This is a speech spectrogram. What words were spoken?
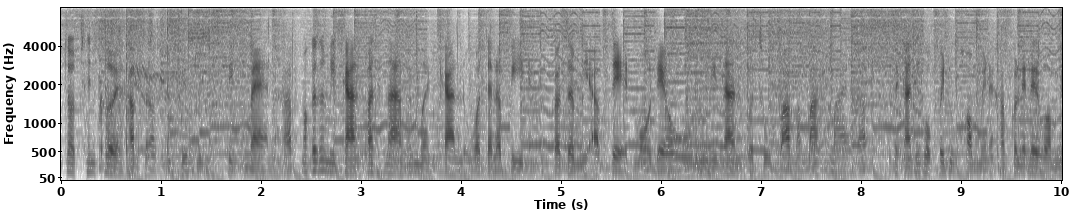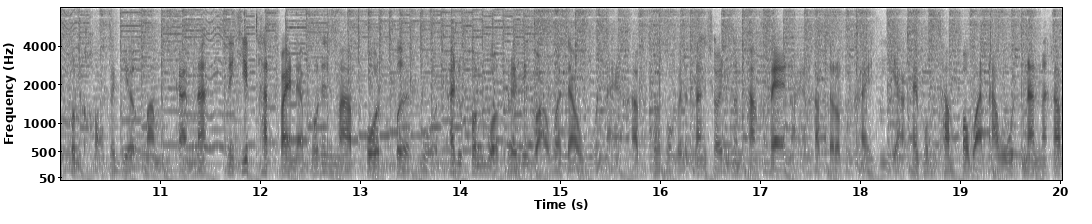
ก็จบเช่นเคยครับสำหรับฟิล์มดิสติกแมนนะครับมันก็จะมีการพัฒนาไม่เหมือนกัน หรือว่าแต่ละปีเนี่ยมันก็จะมีอัปเดตโมเดลนู่นนี่นั่นวัตถุบ้ามามากมายครับในการที่ผมไปดูคอมเมนต์นะครับก็เรียกได้ว่ามีคนขอกันเยอะมาเหมือนกันนะในคลิปถัดไปเนี่ยผมก็จะมาโพสต์เปิดโหวตให้ทุกคนโหวตกันเลยดีกว่าว่าจะเอาอาวุธไหนครับโดยผมก็จะตั้งช้อยที่ค่อนข้างแฟร์หน่อยนะครับสำหรับใครที่อยากให้ผมทำประวัติอาวุธนั้นนะครับ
